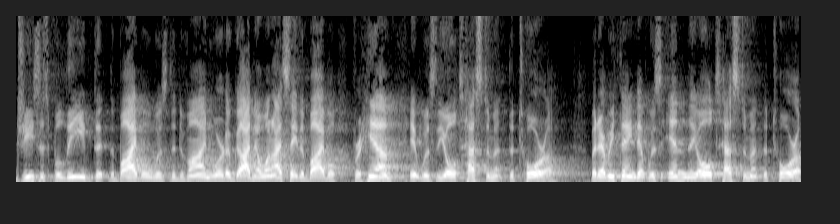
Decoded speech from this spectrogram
Jesus believed that the Bible was the divine word of God. Now, when I say the Bible, for him, it was the Old Testament, the Torah. But everything that was in the Old Testament, the Torah,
